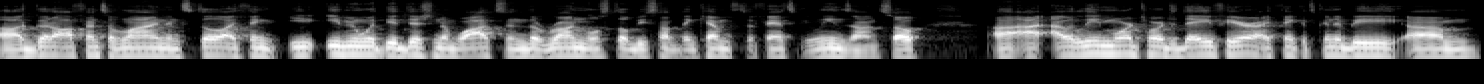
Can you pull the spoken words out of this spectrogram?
uh, good offensive line, and still, I think e- even with the addition of Watson, the run will still be something Kevin Stefanski leans on. So uh, I, I, would lean more towards Dave here. I think it's going to be, um,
